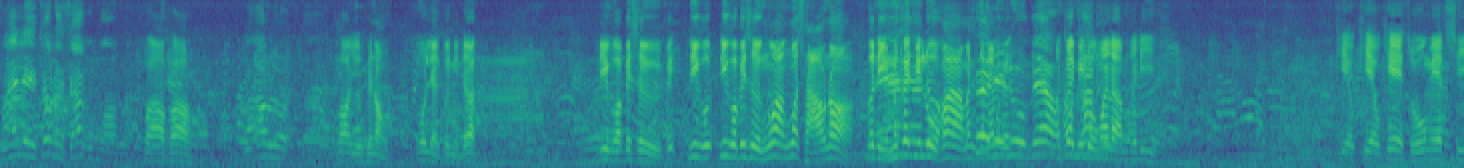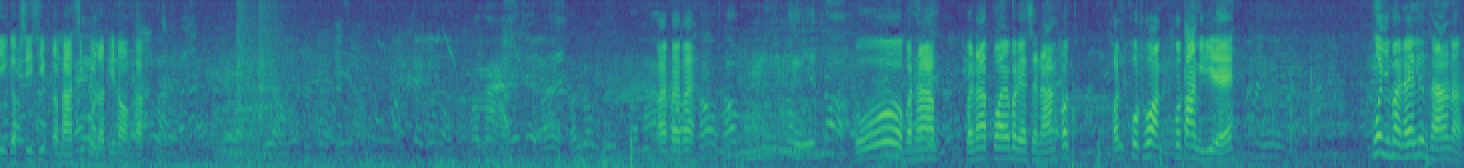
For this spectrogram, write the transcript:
หมายเลขโทรศัพท์ก็บอกแล้วพ่อเอาพ่อมาเอาโลดเออพ่ออยู่พี่น้องโง่เลี้ยงตัวนี้เด้อ ดีกว่าไปซื้อไปดีกว่าดีกว่าไปซื้อง่วงง่วงสาวเนาะตัวนี้มันเคยมีลูกมามันเคยได้ลูกแล้วมันเคยมีลูกมาแล้วมันก็ดีเคโอเคโอเคสูงเมตรสี่กับสี่สิบกับห้าสิบคนละพี่น้องครับเขาลงพื้นปัญหาไปไปไปเขาเขาไม่เห็นเนาะโอ้ปัญหาปัญหาปล่อยประเดี๋ยวสนามเขาเขาโคตรท่วมโคตรตามอีดีเลยง่วงอยู่บ้านไหนลืมถามน่ะ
